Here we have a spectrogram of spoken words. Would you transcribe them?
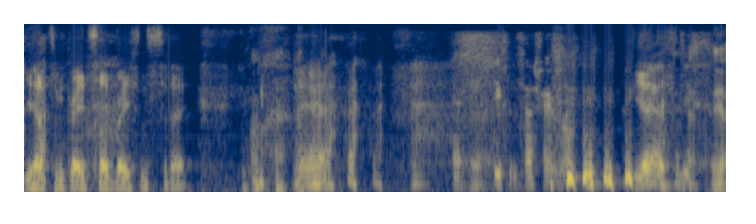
he had some great celebrations today. Yeah. Yeah, decent sachet roll. Yeah, Yeah,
